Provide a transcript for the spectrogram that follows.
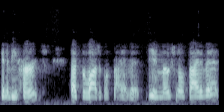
going to be hurt. That's the logical side of it. The emotional side of it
